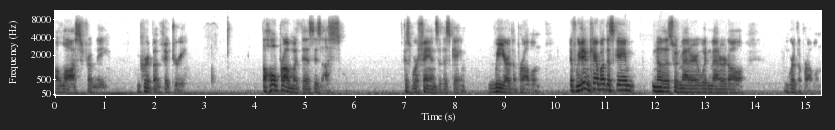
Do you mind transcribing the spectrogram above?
a loss from the grip of victory. The whole problem with this is us because we're fans of this game. We are the problem. If we didn't care about this game, none of this would matter. It wouldn't matter at all. We're the problem.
